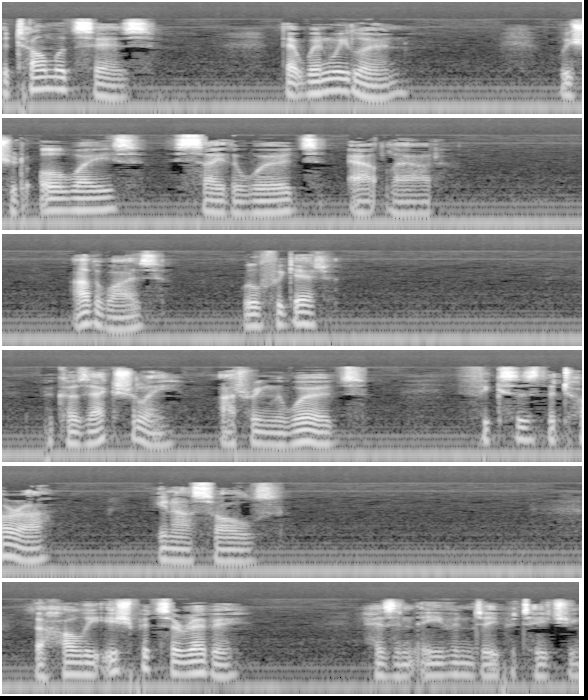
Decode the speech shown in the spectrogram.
The Talmud says that when we learn we should always say the words out loud. Otherwise we'll forget because actually uttering the words fixes the Torah in our souls. The holy Ishbitzer Rebbe has an even deeper teaching.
